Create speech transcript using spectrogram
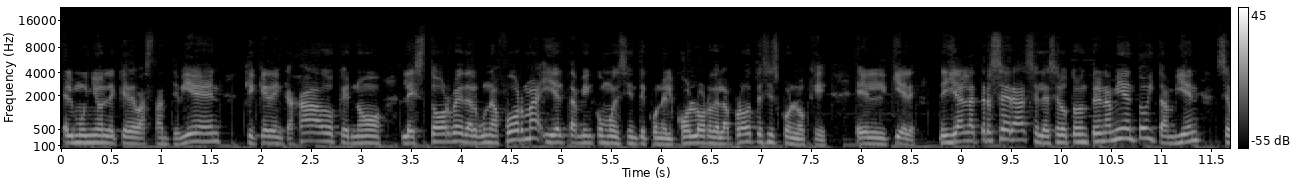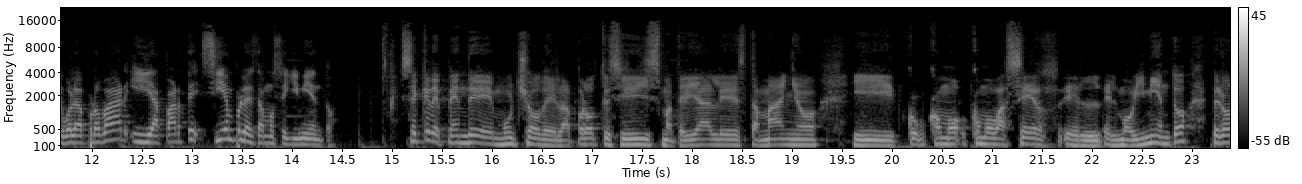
el muñón le quede bastante bien, que quede encajado, que no le estorbe de alguna forma y él también cómo se siente con el color de la prótesis, con lo que él quiere. Y ya en la tercera se le hace otro entrenamiento y también se vuelve a probar y aparte siempre les damos seguimiento. Sé que depende mucho de la prótesis, materiales, tamaño y cómo, cómo va a ser el, el movimiento, pero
